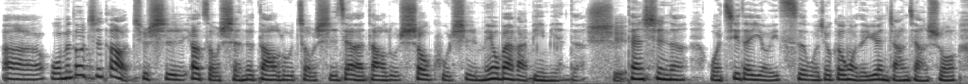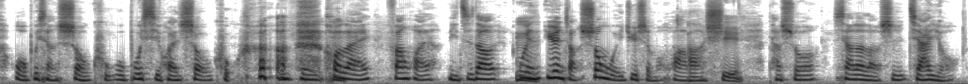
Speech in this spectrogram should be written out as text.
呃，我们都知道，就是要走神的道路，走实家的道路，受苦是没有办法避免的。是，但是呢，我记得有一次，我就跟我的院长讲说，我不想受苦，我不喜欢受苦。后来芳华，你知道院院长送我一句什么话吗？啊，是，他说：“夏乐老师加油。”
